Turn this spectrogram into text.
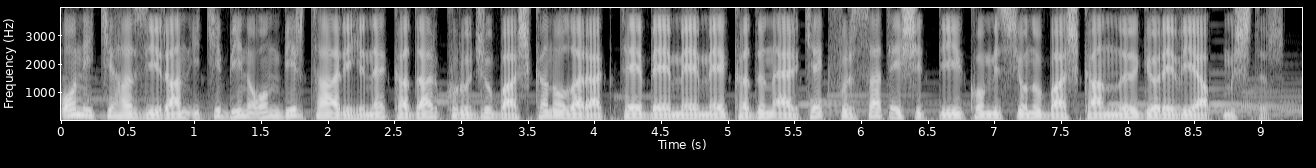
12 Haziran 2011 tarihine kadar kurucu başkan olarak TBMM Kadın Erkek Fırsat Eşitliği Komisyonu Başkanlığı görevi yapmıştır.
